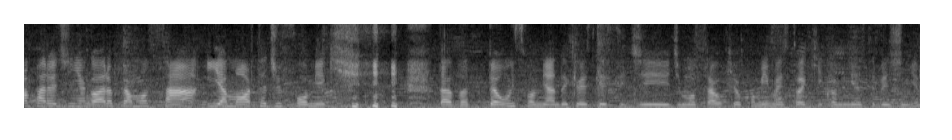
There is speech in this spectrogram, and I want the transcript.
Uma paradinha agora pra almoçar e a morta de fome aqui tava tão esfomeada que eu esqueci de, de mostrar o que eu comi, mas tô aqui com a minha cervejinha.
